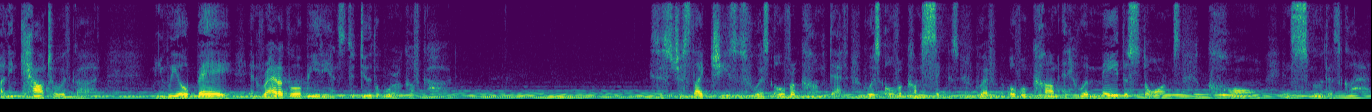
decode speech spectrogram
an encounter with God, when we obey in radical obedience to do the work of God. He says, just like Jesus, who has overcome death, who has overcome sickness, who have overcome and who have made the storms calm and smooth as glass.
